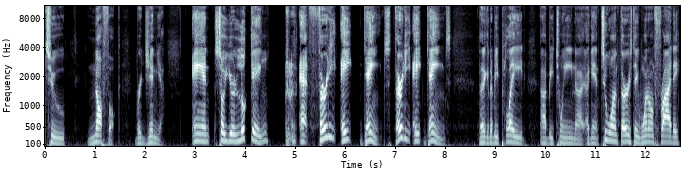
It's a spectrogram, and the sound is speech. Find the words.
to Norfolk, Virginia. And so you're looking at 38 games, 38 games that are going to be played uh, between, uh, again, two on Thursday, one on Friday,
